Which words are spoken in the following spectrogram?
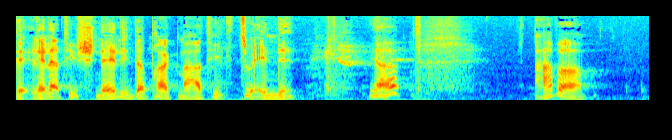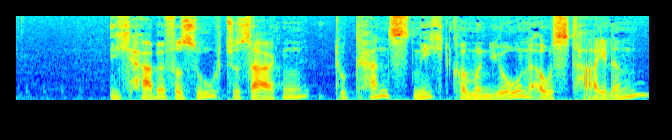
relativ schnell in der Pragmatik zu Ende. Ja, aber ich habe versucht zu sagen, du kannst nicht Kommunion austeilen,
